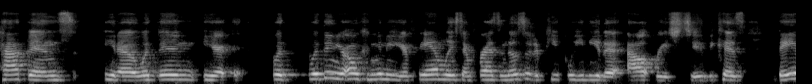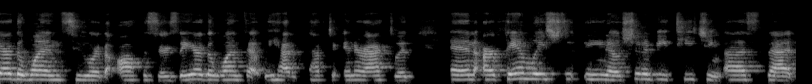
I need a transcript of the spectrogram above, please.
happens you know within your with, within your own community, your families and friends, and those are the people you need to outreach to because they are the ones who are the officers. They are the ones that we have, have to interact with. And our families, you know, shouldn't be teaching us that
